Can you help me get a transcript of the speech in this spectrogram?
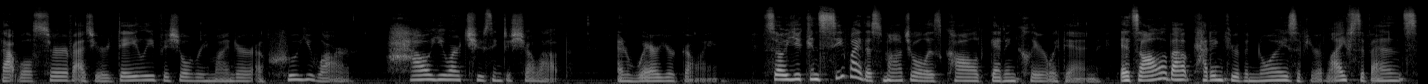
that will serve as your daily visual reminder of who you are, how you are choosing to show up, and where you're going. So you can see why this module is called Getting Clear Within. It's all about cutting through the noise of your life's events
